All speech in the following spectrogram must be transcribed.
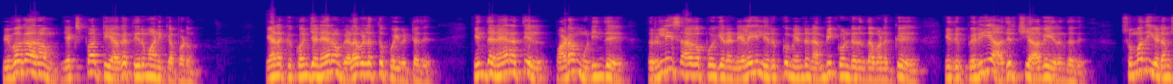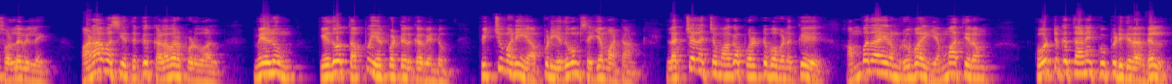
விவகாரம் எக்ஸ்பார்ட்டியாக தீர்மானிக்கப்படும். எனக்கு கொஞ்ச நேரம் விளவிளத்து போய்விட்டது. இந்த நேரத்தில் படம் முடிந்து ரிலீஸ் ஆக போகிற நிலையில் இருக்கும் என்று நம்பிக்கொண்டிருந்தவனுக்கு இது பெரிய அதிர்ச்சியாக இருந்தது. சுமதியிடம் சொல்லவில்லை. அனாவசியத்துக்கு கலவரப்படுவாள். மேலும் ஏதோ தப்பு ஏற்பட்டிருக்க வேண்டும். பிச்சுமணி அப்படி எதுவும் செய்ய மாட்டான். லட்ச லட்சமாக புரட்டுபவனுக்கு ஐம்பதாயிரம் ரூபாய் எம்மாத்திரம்? கோர்ட்டுக்குத்தானே கூப்பிடுகிறார்கள்?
